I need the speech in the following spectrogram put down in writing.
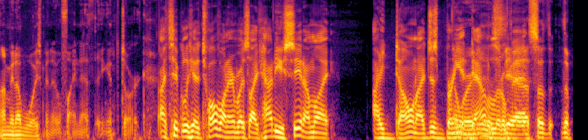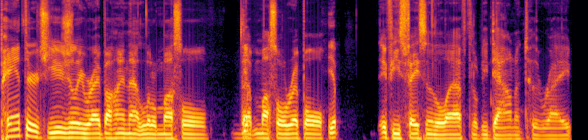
I mean, I've always been able to find that thing. It's dark. I typically hit a 12 on. it. Everybody's like, "How do you see it?" I'm like, "I don't. I just bring Know where it it down a little yeah. bit." Yeah, so the, the Panther's usually right behind that little muscle, that Yep. muscle ripple. Yep. If he's facing to the left, it'll be down and to the right.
